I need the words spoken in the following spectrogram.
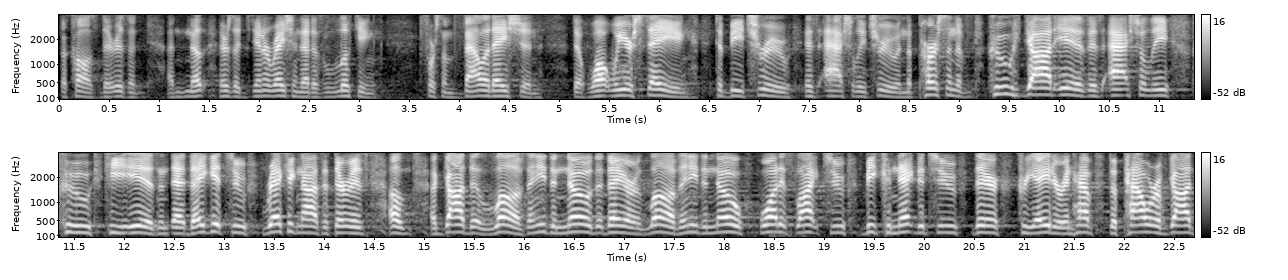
Because there is a, another, there's a generation that is looking for some validation that what we are saying to be true is actually true. And the person of who God is is actually who He is. And that they get to recognize that there is a, a, God that loves. They need to know that they are loved. They need to know what it's like to be connected to their Creator and have the power of God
